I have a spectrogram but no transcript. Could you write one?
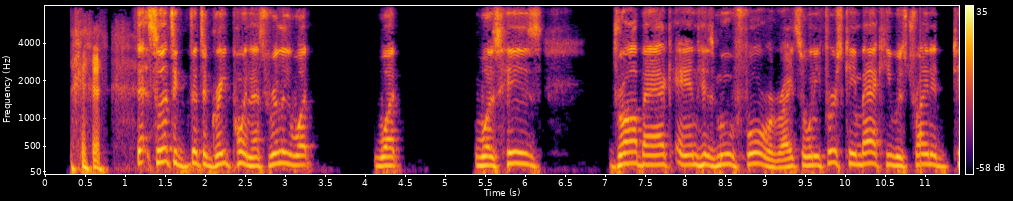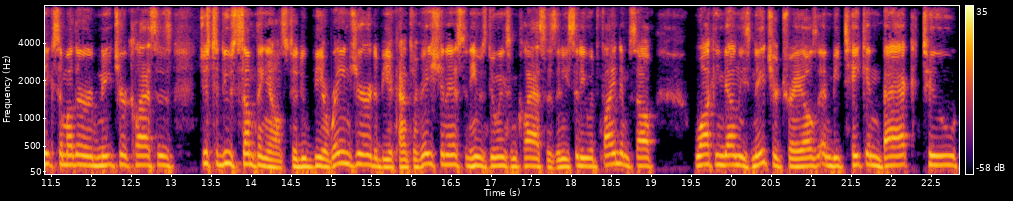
that, so that's a that's a great point. That's really what what was his drawback and his move forward, right? So when he first came back, he was trying to take some other nature classes just to do something else, to do be a ranger, to be a conservationist, and he was doing some classes. And he said he would find himself walking down these nature trails and be taken back to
